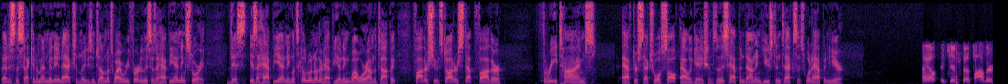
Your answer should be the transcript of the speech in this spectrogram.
That is the Second Amendment in action, ladies and gentlemen. That's why we refer to this as a happy ending story. This is a happy ending. Let's go to another happy ending while we're on the topic. Father shoots daughter, stepfather three times after sexual assault allegations. Now, this happened down in Houston, Texas. What happened here? Well, it's just the father,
